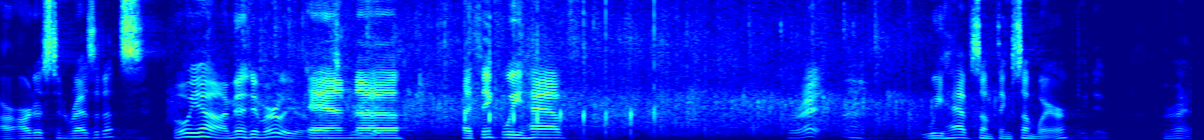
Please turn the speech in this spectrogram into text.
our artist in residence? Oh yeah, I met him earlier. And uh, I think we have all right. we have something somewhere. We do. All right.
